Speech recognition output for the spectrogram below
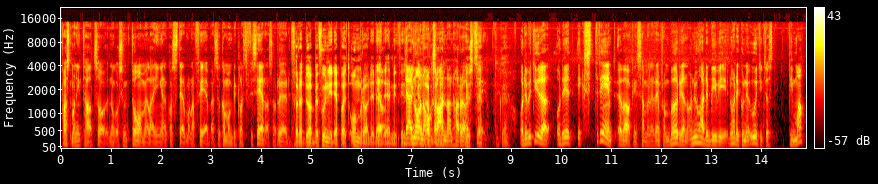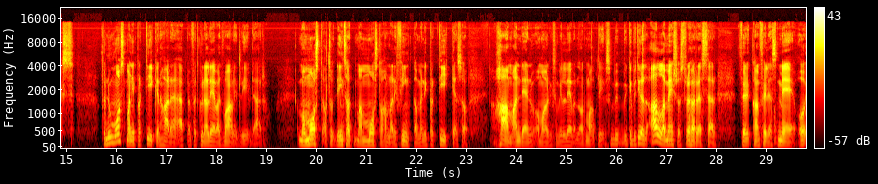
Fast man inte har alltså något symptom eller ingen konstaterar att man har feber, så kan man bli klassificerad som röd. För att du har befunnit dig på ett område där Ja, det finns där någon drabbade. också annan har rört sig. Okej. Och det betyder, och det är ett extremt övervakningssamhälle redan från början och nu har det blivit, nu har det kunnat utnyttjas till max. För nu måste man i praktiken ha den här appen för att kunna leva ett vanligt liv där. Man måste, alltså det är inte så att man måste hamna i finkan men i praktiken så har man den om man liksom vill leva ett normalt liv. Så, vilket betyder att alla människors rörelser föl- kan följas med och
